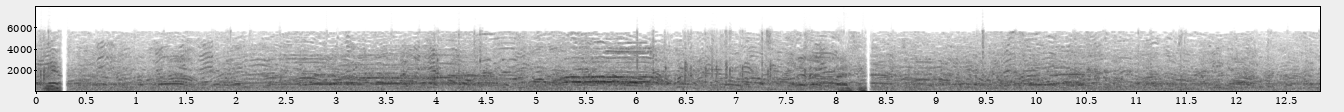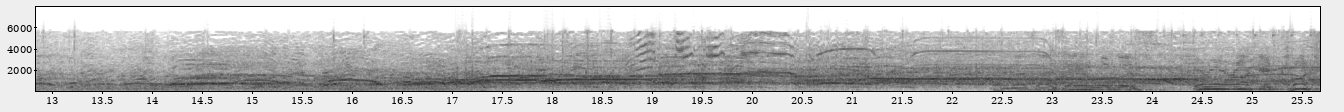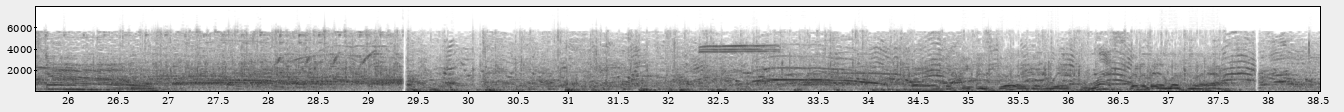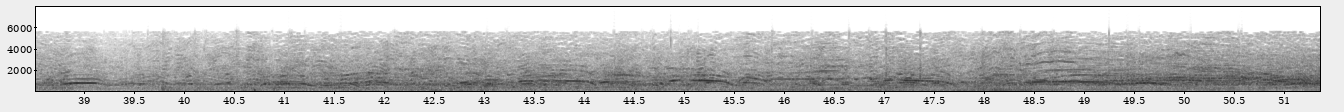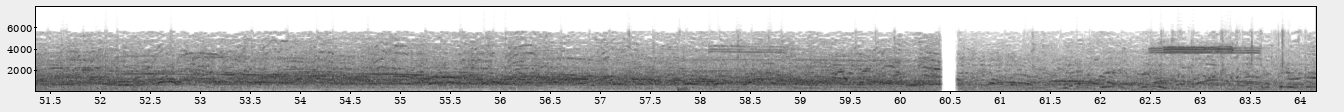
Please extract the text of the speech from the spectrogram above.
Great. Passing. And that's Isaiah Willis for a Rocket touchdown. And the kick is good, and with less than a minute left in the half.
